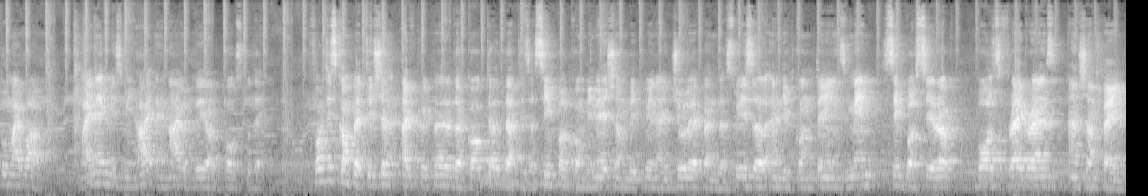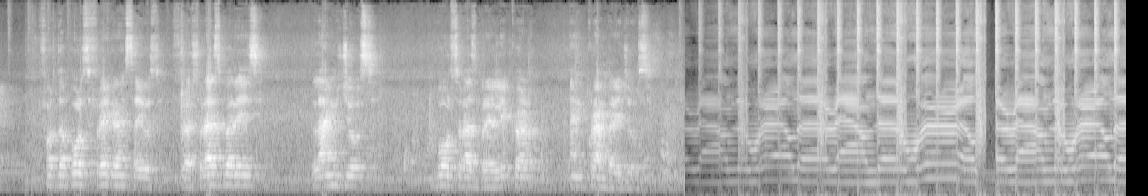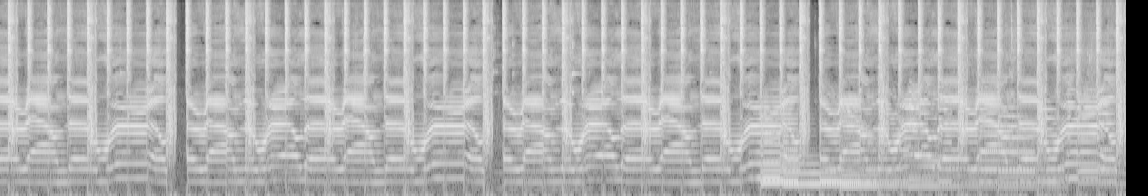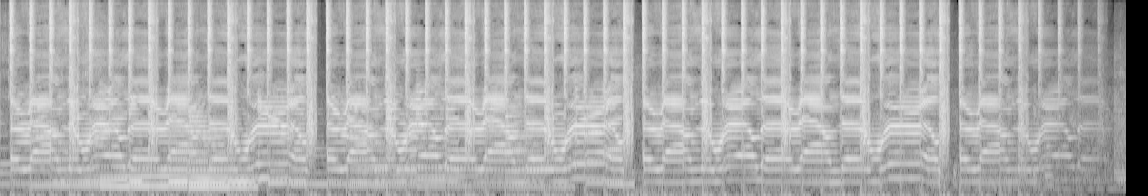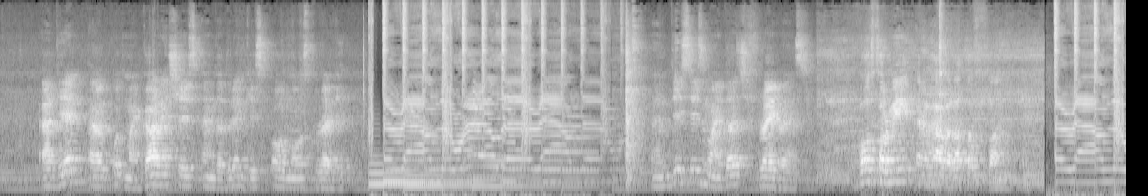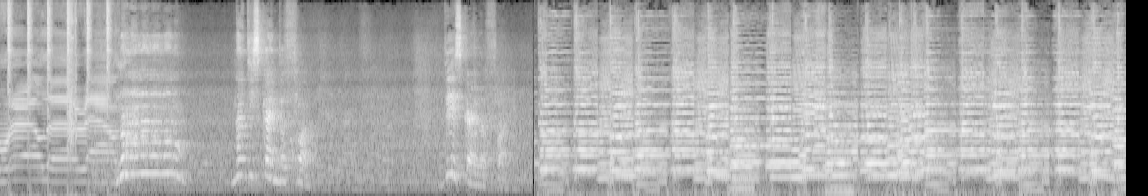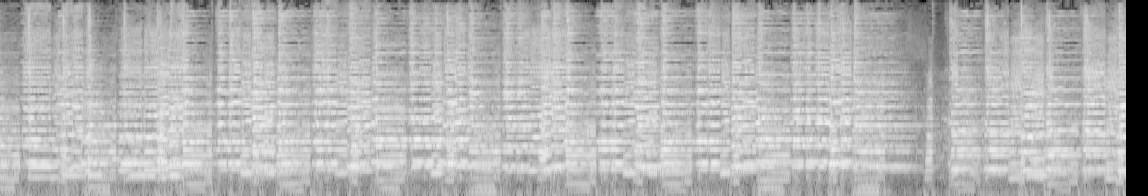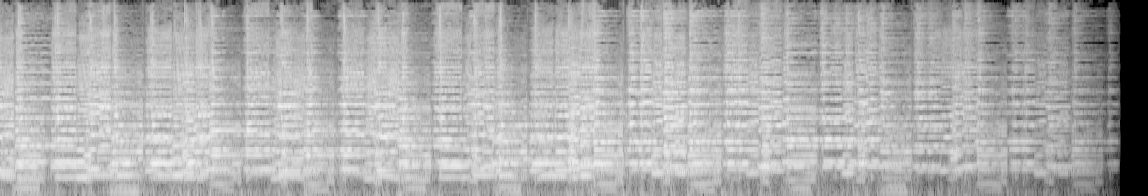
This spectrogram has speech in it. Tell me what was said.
to my bar. My name is Mihai and I will be your host today. For this competition I've prepared a cocktail that is a simple combination between a julep and a swizzle and it contains mint, simple syrup, Bols fragrance and champagne. For the Bols fragrance I use fresh raspberries, lime juice, Bols raspberry liquor and cranberry juice. At the end, I will put my garnishes and the drink is almost ready. And this is my Dutch fragrance. Vote for me and we'll have a lot of fun. No, no, no, no, no, no! Not this kind of fun. This kind of fun.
